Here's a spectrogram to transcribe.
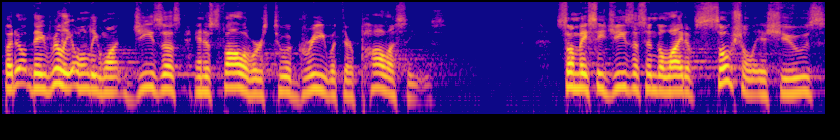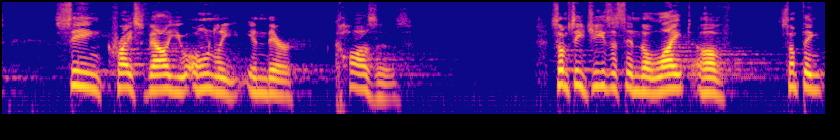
but they really only want Jesus and his followers to agree with their policies. Some may see Jesus in the light of social issues, seeing Christ's value only in their causes. Some see Jesus in the light of something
